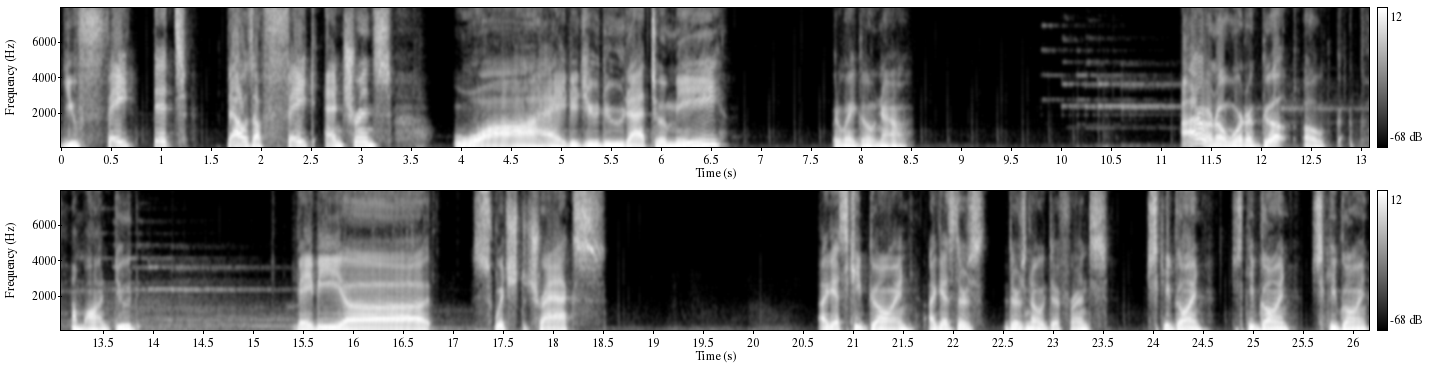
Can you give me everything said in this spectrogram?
You faked it? That was a fake entrance? Why did you do that to me? Where do I go now? I don't know where to go. Oh, come on, dude. Maybe, uh... Switch the tracks? I guess keep going. I guess there's there's no difference. Just keep going. Just keep going. Just keep going.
